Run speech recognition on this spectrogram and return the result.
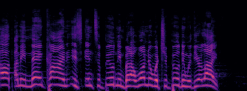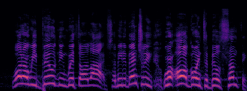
up. I mean, mankind is into building, but I wonder what you're building with your life. What are we building with our lives? I mean, eventually, we're all going to build something.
